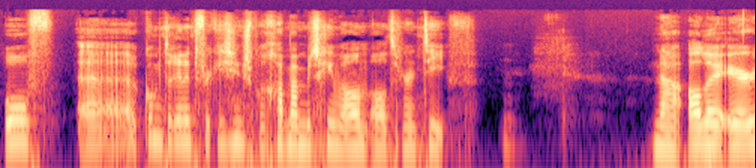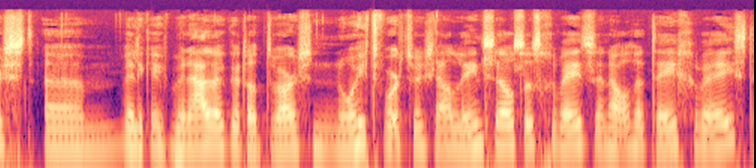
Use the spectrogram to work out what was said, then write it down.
Of komt er in het verkiezingsprogramma misschien wel een alternatief? Nou, allereerst um, wil ik even benadrukken dat dwars nooit voor sociaal leenstelsel is geweest en daar altijd tegen geweest.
